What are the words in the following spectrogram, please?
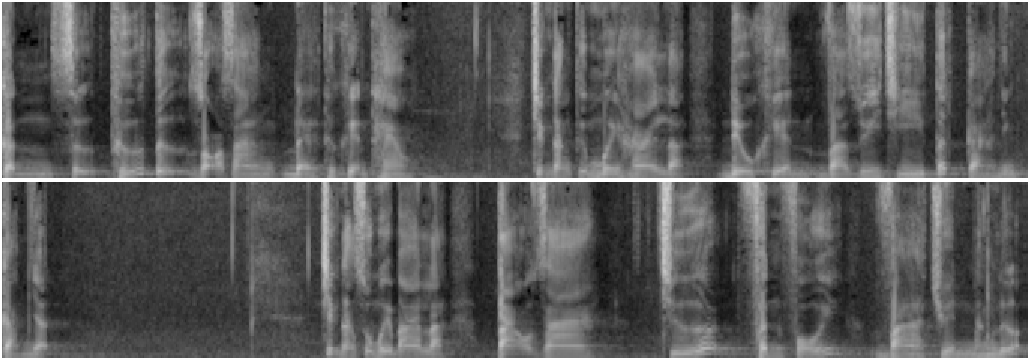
cần sự thứ tự rõ ràng để thực hiện theo. Chức năng thứ 12 là điều khiển và duy trì tất cả những cảm nhận. Chức năng số 13 là tạo ra, chứa, phân phối và truyền năng lượng.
